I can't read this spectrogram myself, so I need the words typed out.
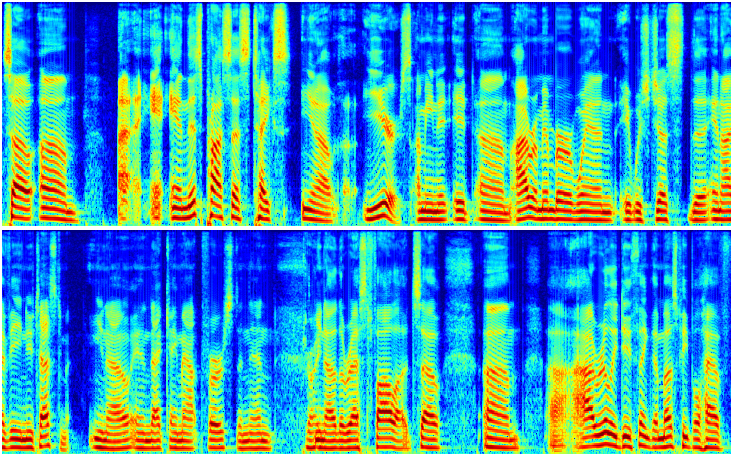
So, um, a- and this process takes you know years. I mean, it. it um, I remember when it was just the NIV New Testament, you know, and that came out first, and then Right. you know the rest followed. So, um, uh, I really do think that most people have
